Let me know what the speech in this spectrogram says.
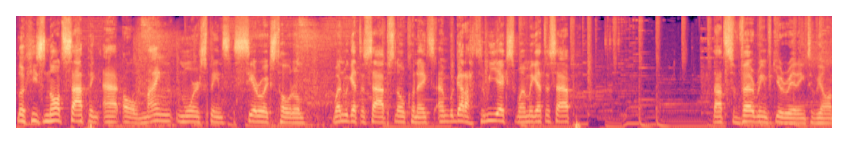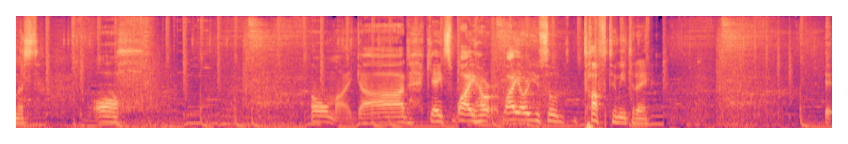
Look, he's not sapping at all. Nine more spins, 0x total. When we get the saps, no connects. And we got a 3x when we get the sap. That's very infuriating, to be honest. Oh. Oh my god. Gates, why, how, why are you so tough to me today?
